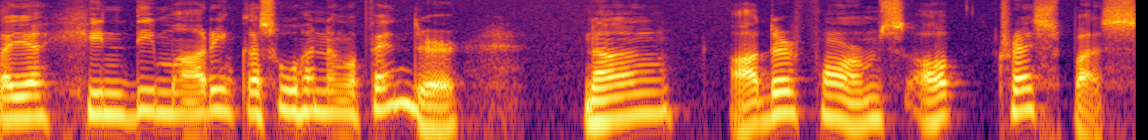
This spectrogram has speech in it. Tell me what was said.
kaya hindi maaaring kasuhan ng offender ng other forms of trespass.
